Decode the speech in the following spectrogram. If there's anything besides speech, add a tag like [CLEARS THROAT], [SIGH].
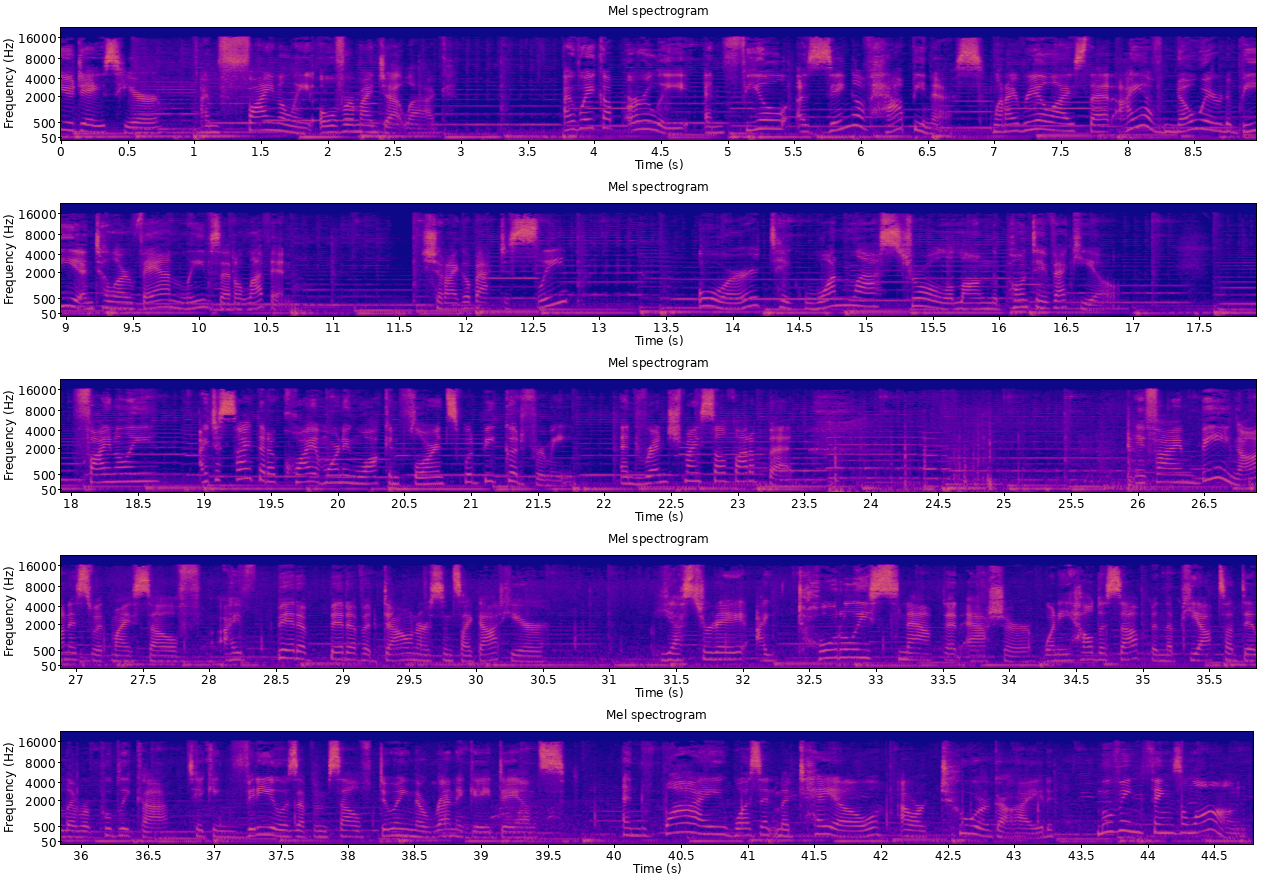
few days here, I'm finally over my jet lag. I wake up early and feel a zing of happiness when I realize that I have nowhere to be until our van leaves at 11. Should I go back to sleep? Or take one last stroll along the Ponte Vecchio? Finally, I decide that a quiet morning walk in Florence would be good for me and wrench myself out of bed. If I'm being honest with myself, I've been a bit of a downer since I got here. Yesterday, I totally snapped at Asher when he held us up in the Piazza della Repubblica, taking videos of himself doing the renegade dance. And why wasn't Matteo, our tour guide, moving things along?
